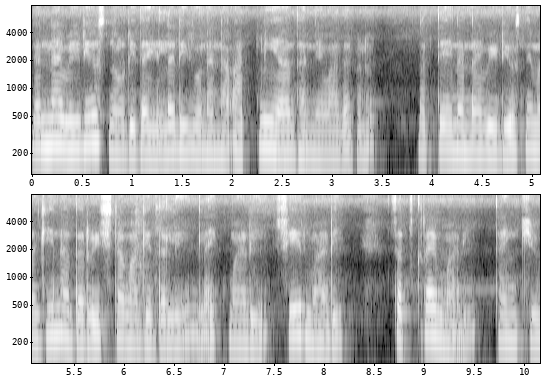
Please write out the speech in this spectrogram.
ನನ್ನ ವಿಡಿಯೋಸ್ ನೋಡಿದ ಎಲ್ಲರಿಗೂ ನನ್ನ ಆತ್ಮೀಯ ಧನ್ಯವಾದಗಳು. ಮತ್ತು ನನ್ನ ವಿಡಿಯೋಸ್ ನಿಮಗೇನಾದರೂ ಇಷ್ಟವಾಗಿದ್ದಲ್ಲಿ ಲೈಕ್ ಮಾಡಿ ಶೇರ್ ಮಾಡಿ ಸಬ್ಸ್ಕ್ರೈಬ್ ಮಾಡಿ. Thank you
